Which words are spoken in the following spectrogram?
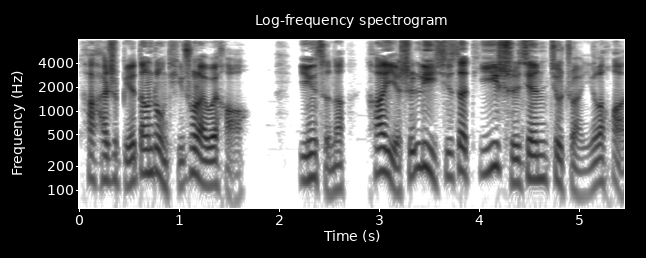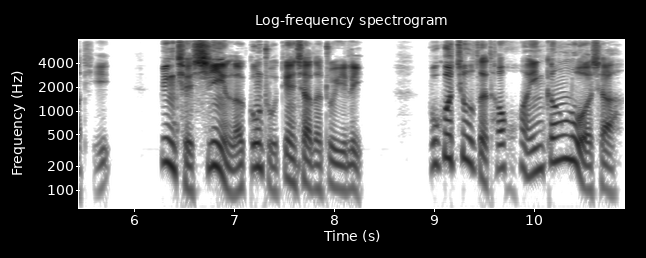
他还是别当众提出来为好。因此呢，他也是立即在第一时间就转移了话题，并且吸引了公主殿下的注意力。不过，就在他话音刚落下，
